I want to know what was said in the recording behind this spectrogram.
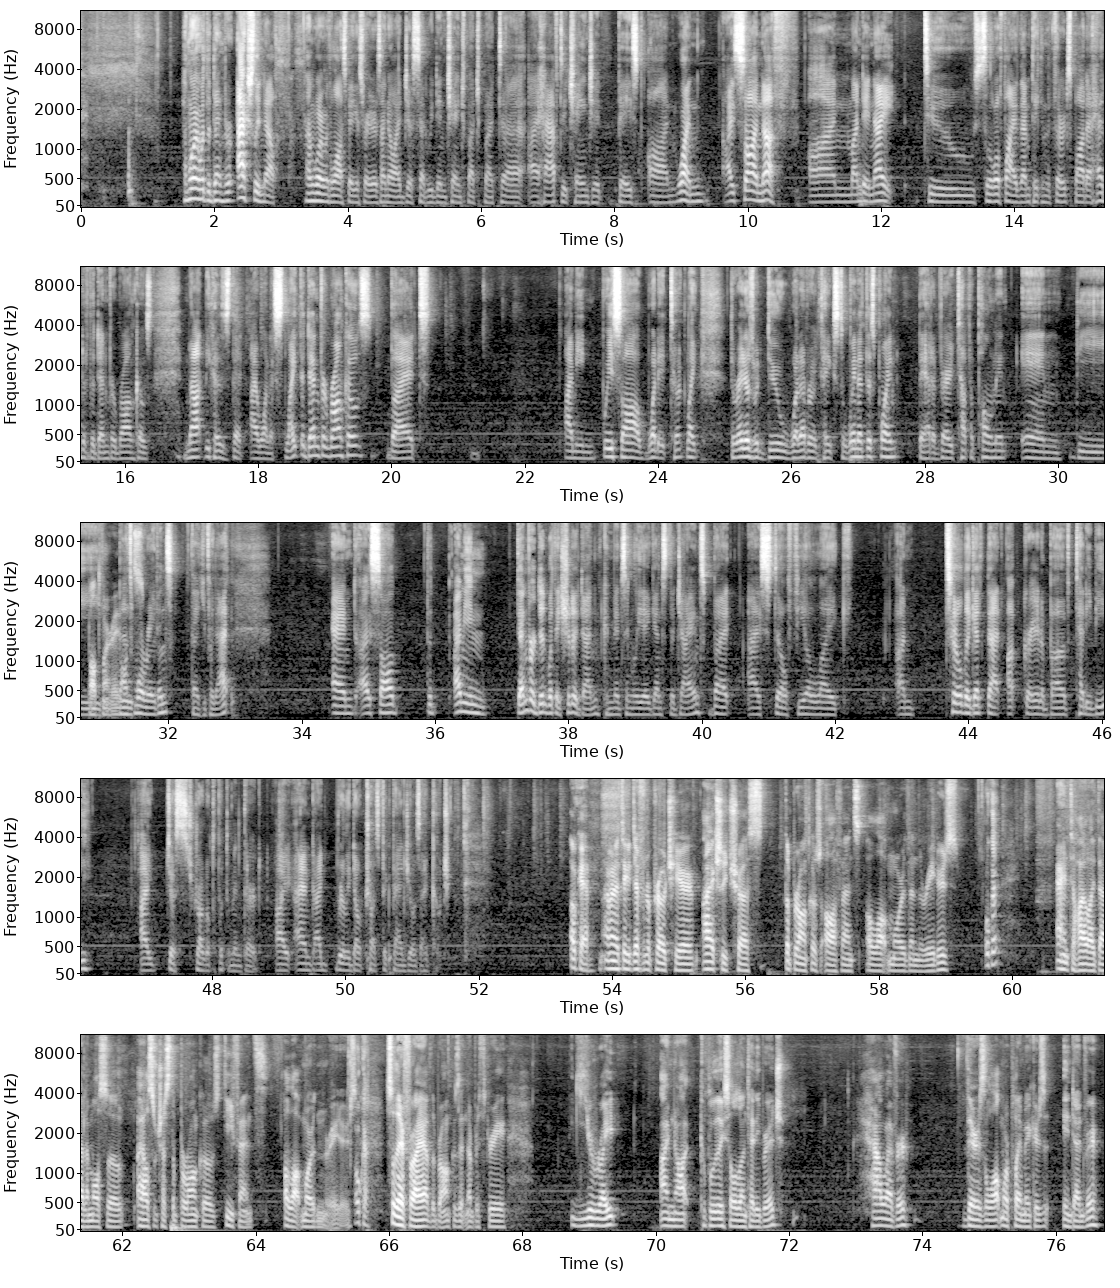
I'm going with the Denver. Actually, no. I'm going with the Las Vegas Raiders. I know I just said we didn't change much, but uh, I have to change it based on one. I saw enough on Monday night to solidify them taking the third spot ahead of the Denver Broncos. Not because that I want to slight the Denver Broncos, but I mean, we saw what it took. Like the Raiders would do whatever it takes to win at this point. They had a very tough opponent in the Baltimore Ravens. Baltimore Ravens. Thank you for that. And I saw the. I mean, Denver did what they should have done convincingly against the Giants, but I still feel like until they get that upgrade above Teddy B, I just struggle to put them in third. I and I really don't trust Vic Fangio as a head coach. Okay, I'm going to take a different approach here. I actually trust the Broncos offense a lot more than the Raiders. Okay. And to highlight that, I'm also I also trust the Broncos defense a lot more than the Raiders. Okay. So therefore, I have the Broncos at number three. You're right. I'm not completely sold on Teddy Bridge. However, there's a lot more playmakers in Denver.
